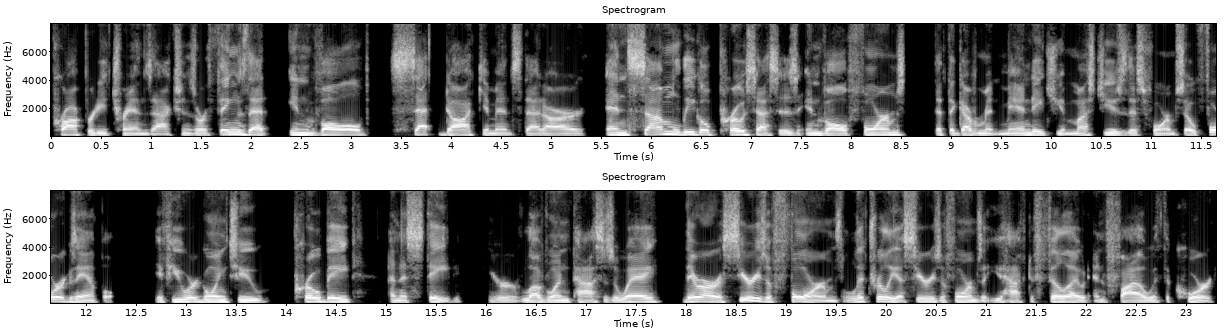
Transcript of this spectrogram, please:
property transactions or things that involve set documents that are, and some legal processes involve forms that the government mandates you must use this form. So, for example, if you were going to probate an estate, your loved one passes away, there are a series of forms, literally a series of forms that you have to fill out and file with the court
